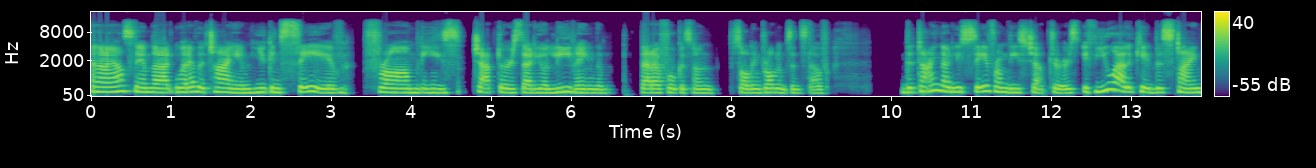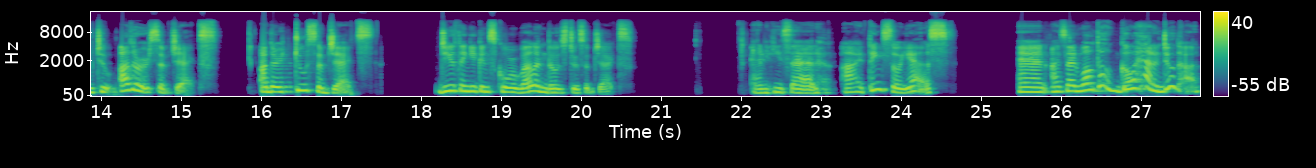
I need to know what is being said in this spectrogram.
and then I asked him that whatever time you can save from these chapters that you're leaving the, that are focused on solving problems and stuff, the time that you save from these chapters, if you allocate this time to other subjects, other two subjects, do you think you can score well in those two subjects? And he said, I think so, yes. And I said, Well, go ahead and do that.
